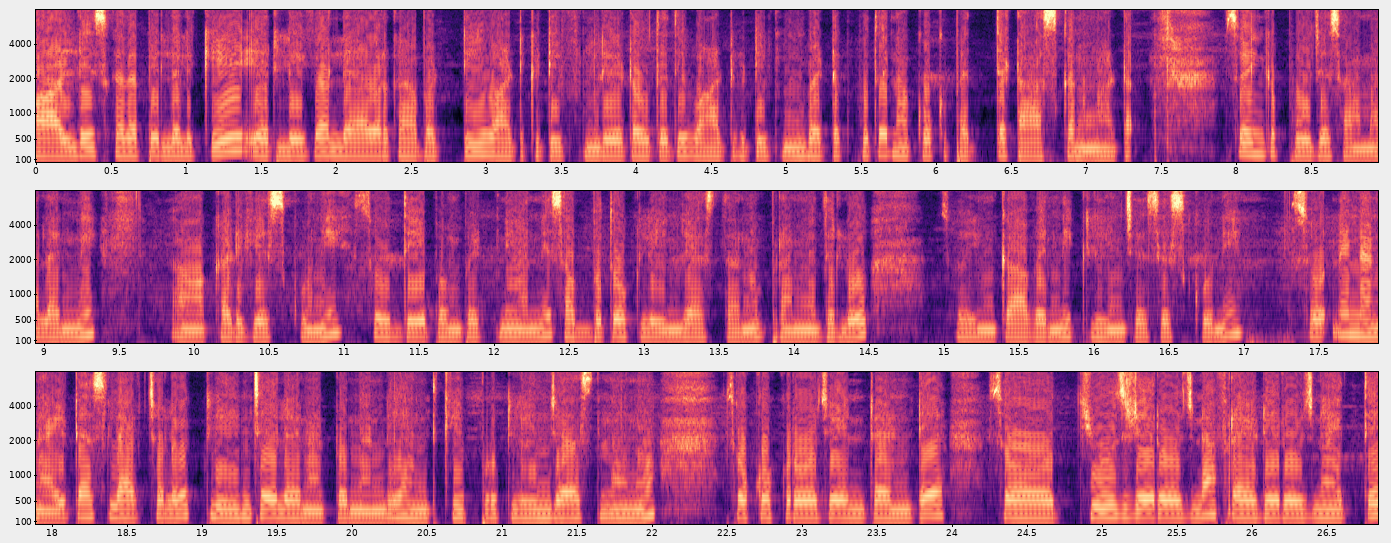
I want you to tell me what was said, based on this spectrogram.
హాలిడేస్ కదా పిల్లలకి ఎర్లీగా లేవరు కాబట్టి వాటికి టిఫిన్ లేట్ అవుతుంది. వాటికి టిఫిన్ పెట్టకపోతే నాకు ఒక పెద్ద టాస్క్ అనమాట సో ఇంకా పూజ సామాన్లన్నీ కడిగేసుకుని కడిగేసుకొని సో దీపం పెట్టిన అన్నీ సబ్బుతో క్లీన్ చేస్తాను. ప్రమిదలు సో ఇంకా అవన్నీ క్లీన్ చేసేసుకొని సో నేను నైట్ అసలు యాక్చువల్గా క్లీన్ చేయలేనట్టుందండి. అందుకే ఇప్పుడు క్లీన్ చేస్తున్నాను. సో ఒక్కొక్క రోజు ఏంటంటే సో ట్యూస్డే రోజున ఫ్రైడే రోజున అయితే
